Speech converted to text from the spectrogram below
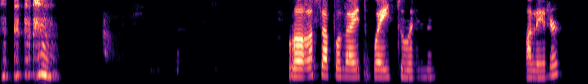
Close a polite way to end a letter.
